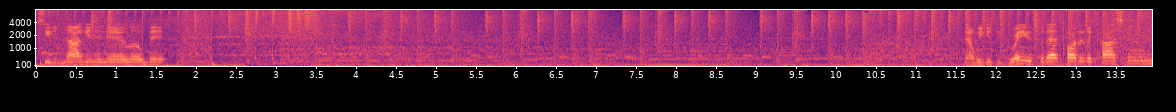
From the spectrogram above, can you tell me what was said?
See the noggin in there a little bit. Now we get the gray for that part of the costume.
